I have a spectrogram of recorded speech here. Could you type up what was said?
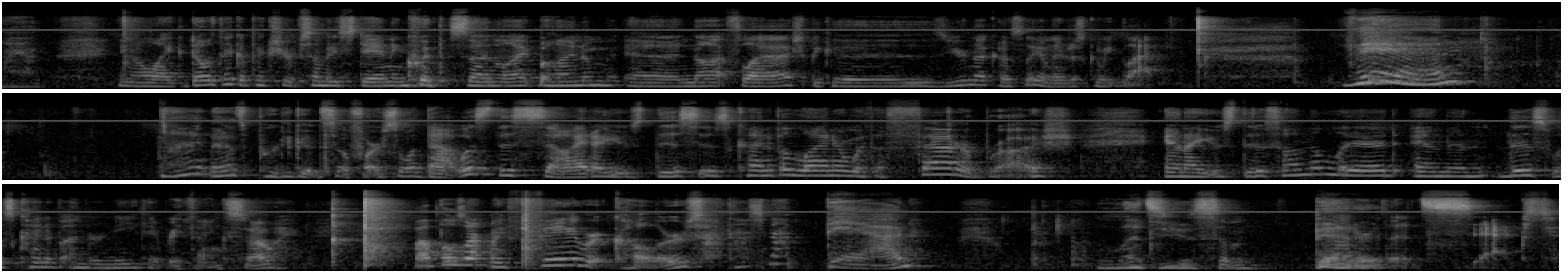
man. You know, like, don't take a picture of somebody standing with the sunlight behind them and not flash because you're not going to see them. They're just going to be black. Then, Think that's pretty good so far. So that was this side. I used this as kind of a liner with a fatter brush. And I used this on the lid, and then this was kind of underneath everything. So, well, those aren't my favorite colors. That's not bad. Let's use some better than sex.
